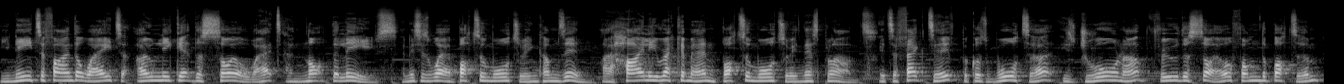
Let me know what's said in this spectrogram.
You need to find a way to only get the soil wet and not the leaves, and this is where bottom watering comes in. I highly recommend bottom watering this plant. It's effective because water is drawn up through the soil from the bottom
